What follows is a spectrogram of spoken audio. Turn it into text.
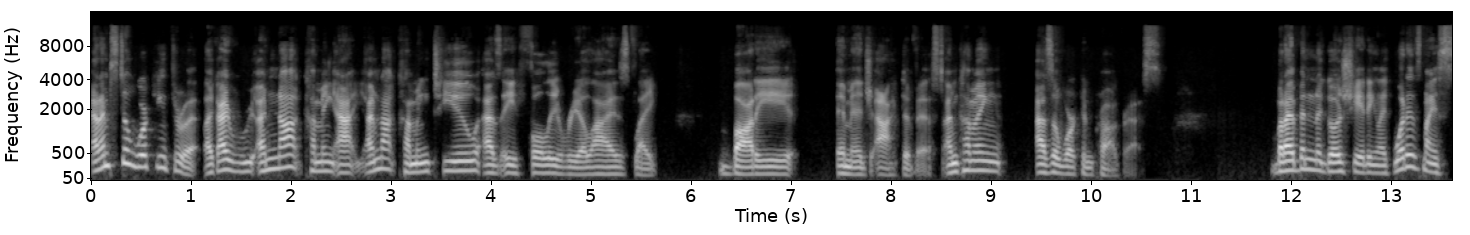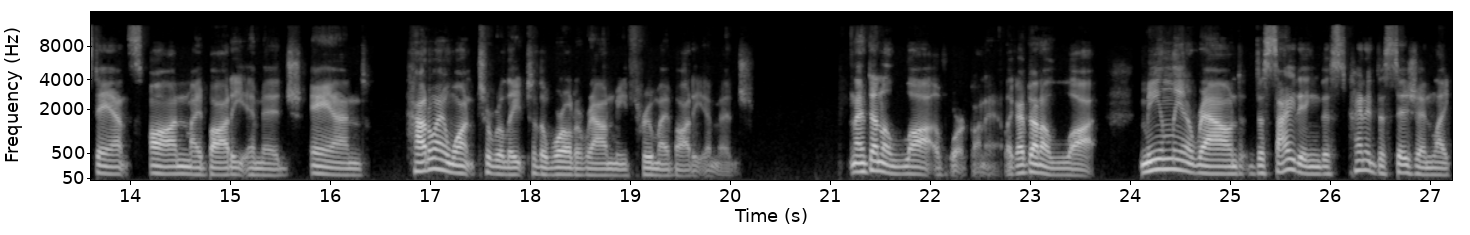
And I'm still working through it. Like I re- I'm not coming at I'm not coming to you as a fully realized like body image activist. I'm coming as a work in progress. But I've been negotiating like what is my stance on my body image and how do I want to relate to the world around me through my body image? And I've done a lot of work on it. Like I've done a lot, mainly around deciding this kind of decision like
